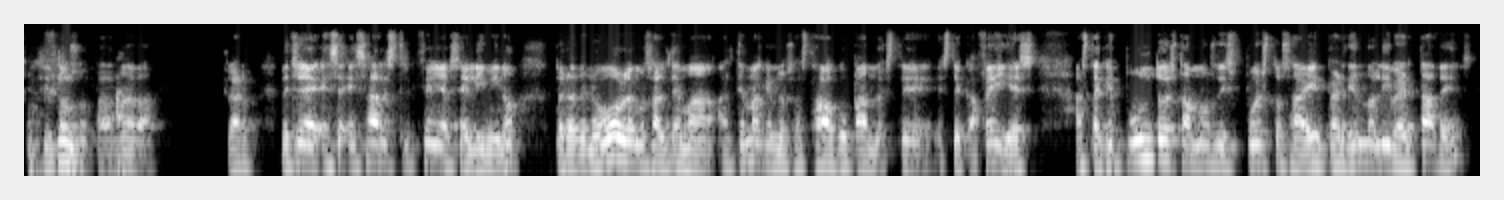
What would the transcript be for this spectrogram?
Exitoso, para nada. Claro, de hecho esa restricción ya se eliminó, pero de nuevo volvemos al tema, al tema que nos ha estado ocupando este, este café y es hasta qué punto estamos dispuestos a ir perdiendo libertades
